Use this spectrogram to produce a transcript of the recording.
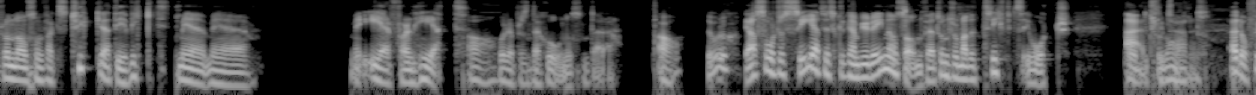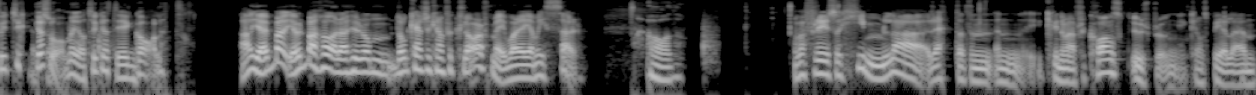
från de som faktiskt tycker att det är viktigt med, med, med erfarenhet Ja. och representation och sånt där. ja, det vore Jag har svårt att se att vi skulle kunna bjuda in någon sån, för jag tror inte de hade trivts i vårt Nej, jag tror inte de får ju tycka så, men jag tycker att det är galet. Ja, jag, vill bara, jag vill bara höra hur de... De kanske kan förklara för mig vad det är jag missar. Ja, Varför är det så himla rätt att en, en kvinna med afrikanskt ursprung kan spela en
